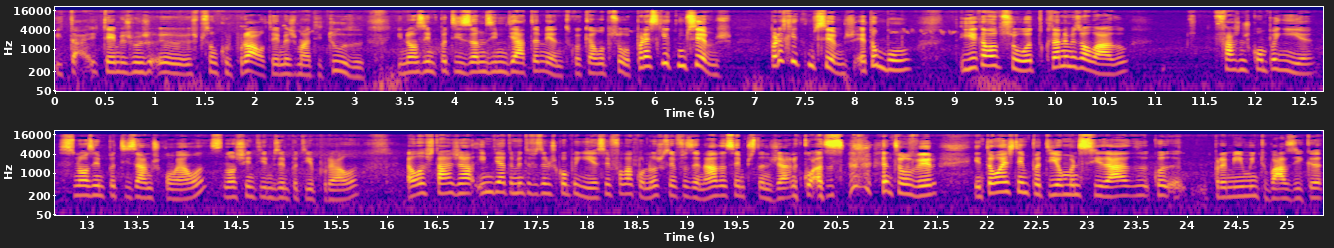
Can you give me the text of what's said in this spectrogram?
e, tá, e, tem a mesma uh, expressão corporal, tem a mesma atitude, e nós empatizamos imediatamente com aquela pessoa. Parece que a conhecemos, parece que a conhecemos, é tão bom. E aquela pessoa que está na mesa ao lado faz-nos companhia. Se nós empatizarmos com ela, se nós sentirmos empatia por ela, ela está já imediatamente a fazer-nos companhia, sem falar connosco, sem fazer nada, sem pestanejar, quase. Estão a ver? Então, esta empatia é uma necessidade, para mim, muito básica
